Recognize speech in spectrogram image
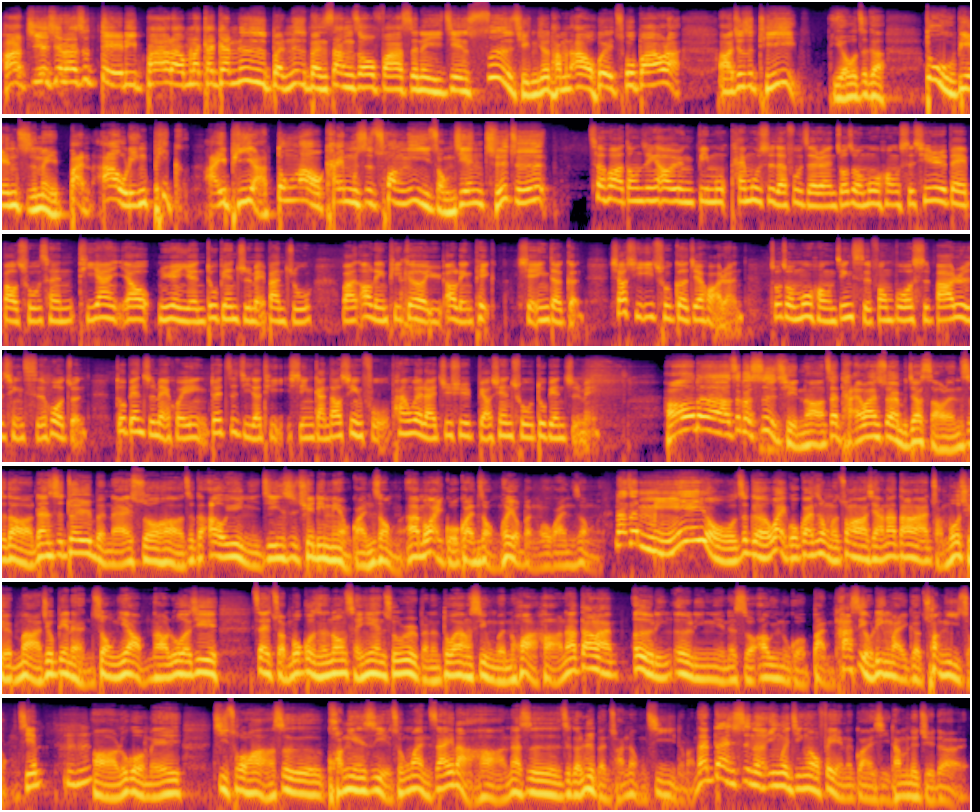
好，接下来是 Daily Part 了，我们来看看日本。日本上周发生了一件事情，就他们的奥会出包了啊，就是提议由这个渡边直美办奥林匹克 IP 啊，冬奥开幕式创意总监辞职。策划东京奥运闭幕开幕式的负责人佐佐木宏十七日被爆出曾提案邀女演员渡边直美扮猪玩奥林匹克与奥林匹克。谐音的梗，消息一出，各界哗然。佐佐木宏经此风波，十八日请辞获准。渡边直美回应，对自己的体型感到幸福，盼未来继续表现出渡边直美。好的，这个事情呢，在台湾虽然比较少人知道，但是对日本来说，哈，这个奥运已经是确定没有观众了啊，外国观众会有本国观众了。那在没有这个外国观众的状况下，那当然转播权嘛就变得很重要。那如何去在转播过程中呈现出日本的多样性文化？哈，那当然，二零二零年的时候，奥运如果办，它是有另外一个创意总监啊，如果没记错的话，是狂言是野村万斋吧？哈，那是这个日本传统技艺的嘛。那但是。呢，因为经过肺炎的关系，他们就觉得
